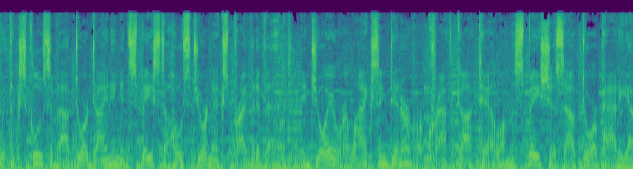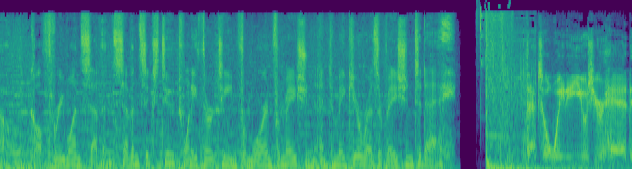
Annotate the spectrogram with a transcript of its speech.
with exclusive outdoor dining and space to host your next private event. Enjoy a relaxing dinner or craft cocktail on the spacious outdoor patio. Call 317 762 2013 for more information and to make your reservation today. That's a way to use your head.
